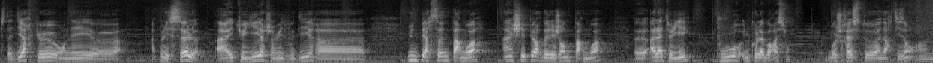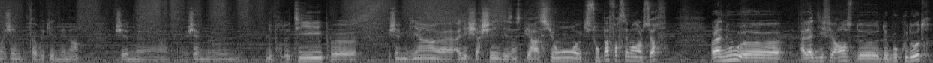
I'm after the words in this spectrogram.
C'est-à-dire qu'on est euh, un peu les seuls à accueillir, j'ai envie de vous dire, euh, une personne par mois, un shaper de légende par mois euh, à l'atelier pour une collaboration. Moi, je reste un artisan, hein. moi j'aime fabriquer de mes mains, j'aime les prototypes, euh, j'aime bien euh, aller chercher des inspirations euh, qui ne sont pas forcément dans le surf. Voilà, nous, à la différence de, beaucoup d'autres,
